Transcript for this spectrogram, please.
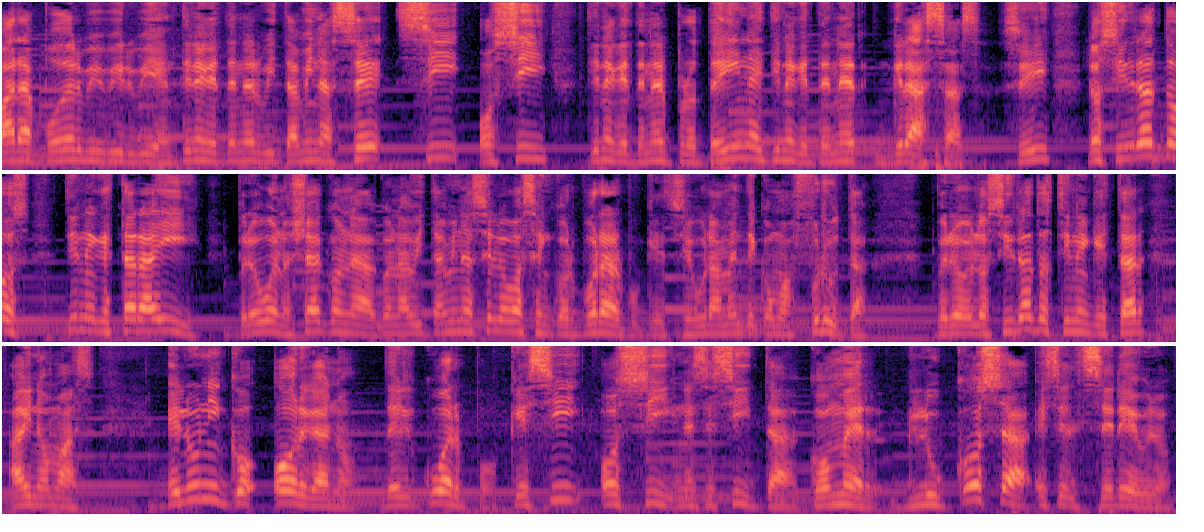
para poder vivir bien. Tiene que tener vitamina C, sí o sí, tiene que tener proteína y tiene que tener grasas, ¿sí? Los hidratos tienen que estar ahí, pero bueno, ya con la, con la vitamina C lo vas a incorporar porque seguramente comas fruta, pero los hidratos tienen que estar ahí nomás. El único órgano del cuerpo que sí o sí necesita comer glucosa es el cerebro.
